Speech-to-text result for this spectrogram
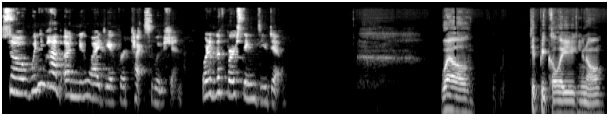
So when you have a new idea for a tech solution, what are the first things you do? Well, typically, you know,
